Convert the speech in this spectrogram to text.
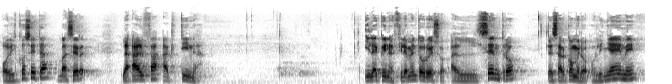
o disco Z va a ser la alfa-actina. Y la que une el filamento grueso al centro del sarcómero o línea M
